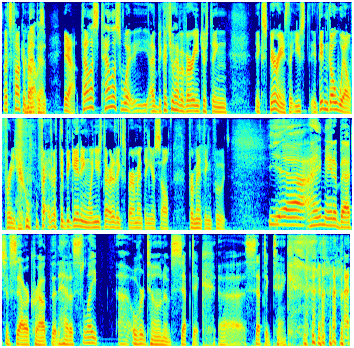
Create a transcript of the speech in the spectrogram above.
Let's talk about that. that. yeah, tell us tell us what uh, because you have a very interesting experience that you it didn't go well for you at the beginning when you started experimenting yourself fermenting foods. Yeah, I made a batch of sauerkraut that had a slight uh, overtone of septic, uh, septic tank. I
